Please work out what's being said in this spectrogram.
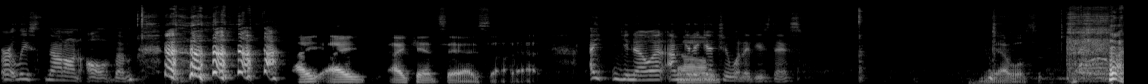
or at least not on all of them. i i i can't say i saw that I, you know what? I'm gonna Um, get you one of these days. yeah we'll see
